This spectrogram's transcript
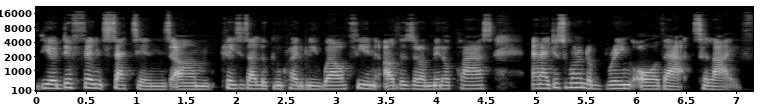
there are different settings. Um, places that look incredibly wealthy and others that are middle class. And I just wanted to bring all that to life.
